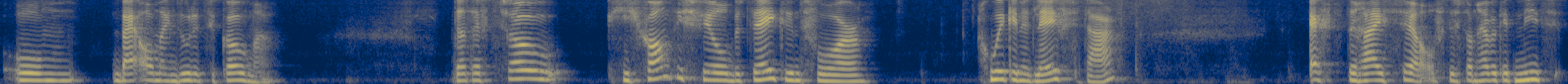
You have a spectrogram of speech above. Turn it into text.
om bij al mijn doelen te komen. Dat heeft zo gigantisch veel betekend voor hoe ik in het leven sta. Echt de reis zelf. Dus dan heb ik het niet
